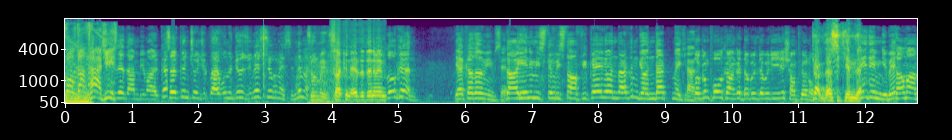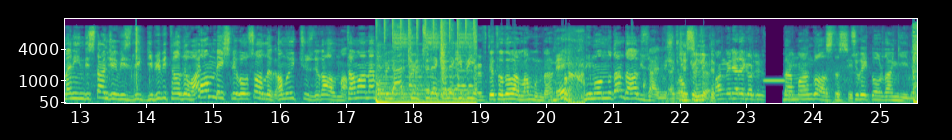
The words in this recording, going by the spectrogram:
Koldan taciz. eden bir marka. Sakın çocuklar bunu gözüne sürmesin değil mi? Sürmeyin. Sakın evde denemeyin. Logan. Yakalamayayım seni. Daha yeni Mr. Beast'i Afrika'ya gönderdim göndertme kendini. Logan Paul kanka WWE'de şampiyon oldu. Çok da sikimde. Dediğim gibi tamamen Hindistan cevizli gibi bir tadı var. 15 lira olsa alırım ama 300 lira almam. Tamamen Köfte tadı var lan bunda. Ne? limonludan daha güzelmiş. bu. Kesinlikle. Mango nerede gördünüz? Ben mango hastasıyım. Sürekli oradan giyinirim.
